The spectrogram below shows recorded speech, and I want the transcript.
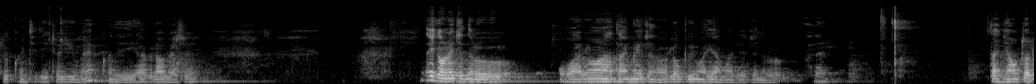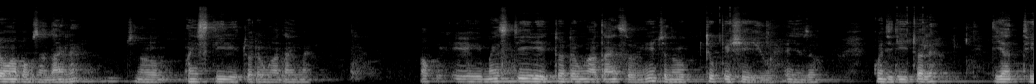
တူ quantity တို့ယူမယ် quantity ကဘယ်လောက်လဲဆိုရင်အဲ့ကောင်လည်းကျွန်တော်တို့ ဟိုဟာတော့အတိုင်းပဲကျွန်တော်လုပ်ပြီးမှရမှာပြကျွန်တော်တို့ဗာလဲတန်ချောင်းတွက်တော့ပုံစံတိုင်းလဲကျွန်တော်တို့ main steel တွေတွက်တော့အတိုင်းပဲဟုတ်ပြီ main steel တွေတွက်တုံးကအတိုင်းဆိုရင်ကျွန်တော်တို့2 page ယူမယ်အရင်ဆုံး quantity တွက်လဲဒီကဒီ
